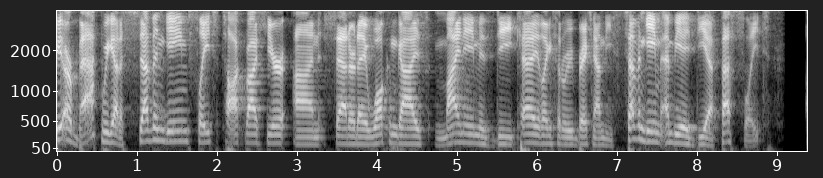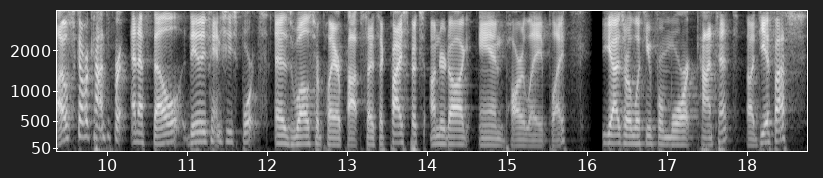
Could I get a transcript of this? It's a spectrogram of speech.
We are back. We got a seven game slate to talk about here on Saturday. Welcome, guys. My name is DK. Like I said, we'll be breaking down the seven game NBA DFS slate. I also cover content for NFL daily fantasy sports as well as for player prop sites like Prize Picks, Underdog, and Parlay Play. If you guys are looking for more content, uh, DFS,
